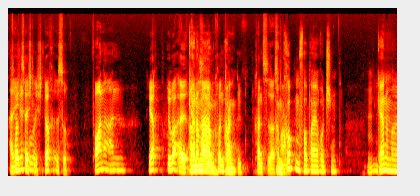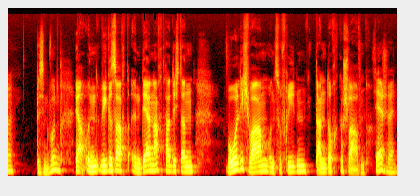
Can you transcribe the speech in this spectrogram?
Also ich tatsächlich. Doch, ist so. Vorne an. Ja, überall. Gerne an mal allen am- Kontakten kannst du das Am machen. Kuppen vorbeirutschen. Hm. Gerne mal. Bisschen wund. Ja, und wie gesagt, in der Nacht hatte ich dann wohlig, warm und zufrieden dann doch geschlafen. Sehr schön.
